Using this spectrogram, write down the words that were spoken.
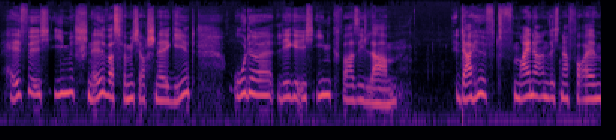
helfe ich ihm schnell, was für mich auch schnell geht, oder lege ich ihn quasi lahm? Da hilft meiner Ansicht nach vor allem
